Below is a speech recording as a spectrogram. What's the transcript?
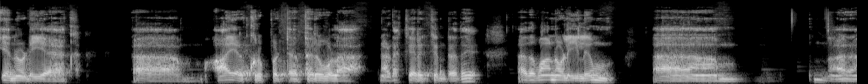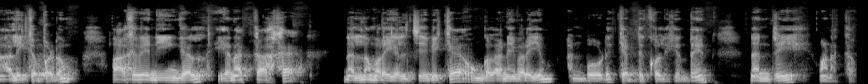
என்னுடைய ஆயர் குறிப்பிட்ட பெருவிழா நடக்க இருக்கின்றது. அது வானொலியிலும் அளிக்கப்படும். ஆகவே நீங்கள் எனக்காக நல்ல முறையில் ஜெபிக்க உங்கள் அனைவரையும் அன்போடு கேட்டுக்கொள்கின்றேன். நன்றி வணக்கம்.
